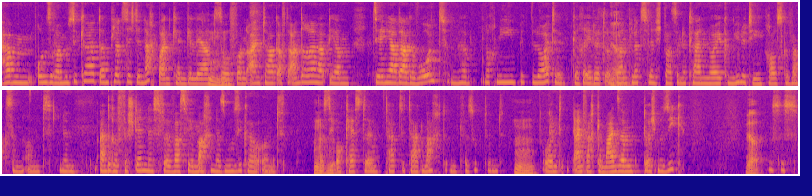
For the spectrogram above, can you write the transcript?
haben unsere Musiker dann plötzlich den Nachbarn kennengelernt, mhm. so von einem Tag auf den anderen. Die haben zehn Jahre da gewohnt und haben noch nie mit Leuten geredet. Und ja. dann plötzlich war so eine kleine neue Community rausgewachsen und ein anderes Verständnis für was wir machen als Musiker und mhm. was die Orchester Tag zu Tag macht und versucht und, mhm. und einfach gemeinsam durch Musik. Ja. Das ist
